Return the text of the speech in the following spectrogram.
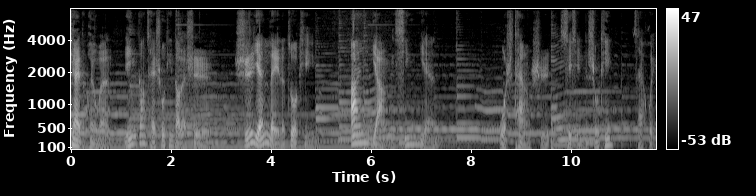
亲爱的朋友们，您刚才收听到的是石岩磊的作品《安养心颜》。我是太阳石，谢谢您的收听，再会。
